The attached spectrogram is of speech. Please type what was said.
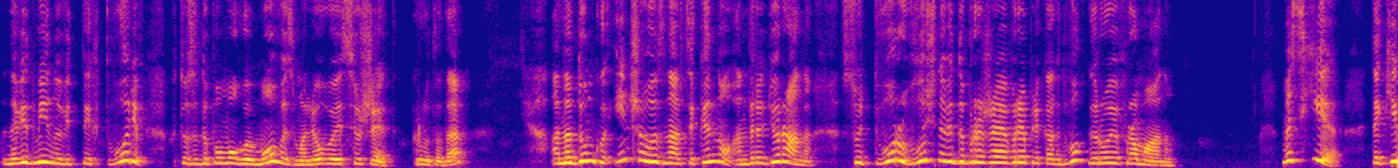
на відміну від тих творів, хто за допомогою мови змальовує сюжет. Круто, да? А на думку іншого знавця кіно Андре Дюрана, суть твору влучно відображає в репліках двох героїв роману. Месьє, такі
